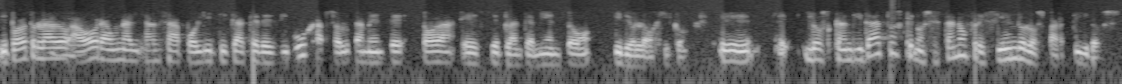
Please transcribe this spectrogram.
y por otro lado ahora una alianza política que desdibuja absolutamente todo este planteamiento ideológico. Eh, eh, los candidatos que nos están ofreciendo los partidos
